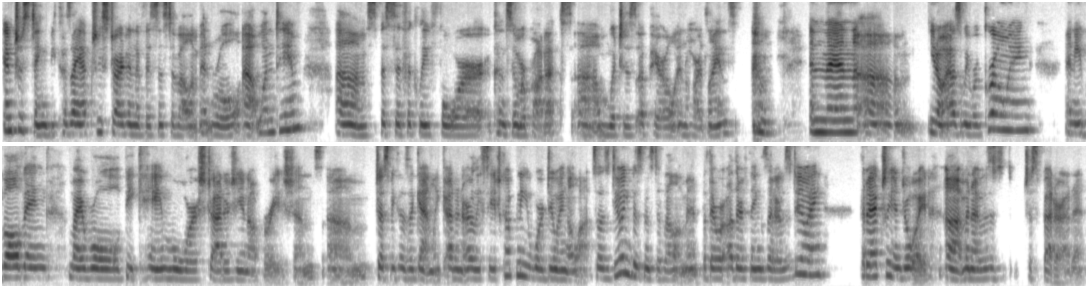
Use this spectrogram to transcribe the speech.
interesting because I actually started in a business development role at one team, um, specifically for consumer products, um, which is apparel and hardlines. and then, um, you know, as we were growing and evolving, my role became more strategy and operations. Um, just because, again, like at an early stage company, we're doing a lot. So I was doing business development, but there were other things that I was doing that I actually enjoyed, um, and I was just better at it.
